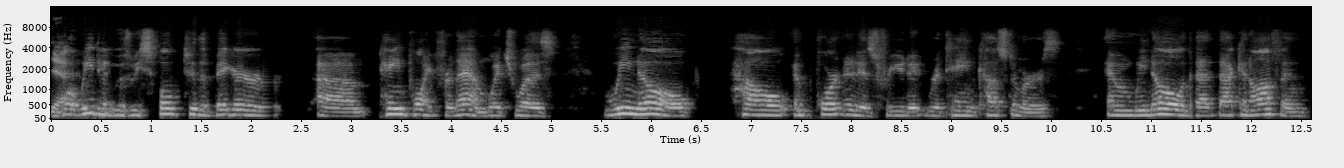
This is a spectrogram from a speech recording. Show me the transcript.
Yeah. what we did was we spoke to the bigger um, pain point for them, which was we know how important it is for you to retain customers. And we know that that can often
